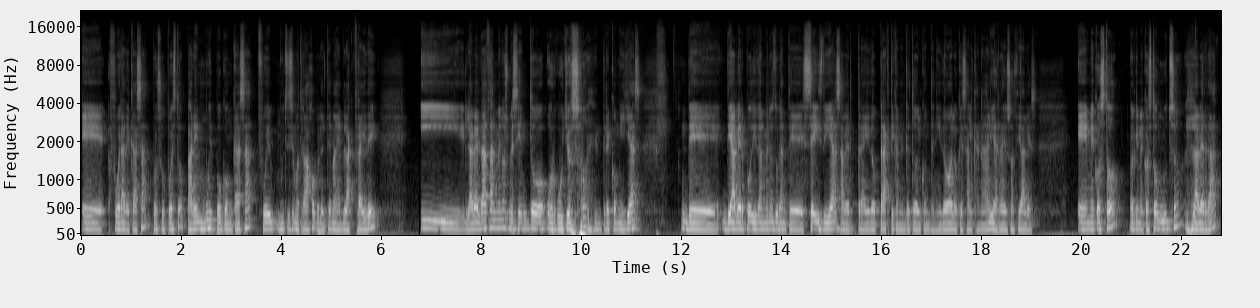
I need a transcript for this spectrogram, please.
Eh, fuera de casa, por supuesto. Paré muy poco en casa, fue muchísimo trabajo por el tema de Black Friday. Y la verdad, al menos me siento orgulloso, entre comillas, de, haber podido, al menos durante seis días, haber traído prácticamente todo el contenido a lo que es al canal y a redes sociales. Eh, me costó, porque me costó mucho, la verdad.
